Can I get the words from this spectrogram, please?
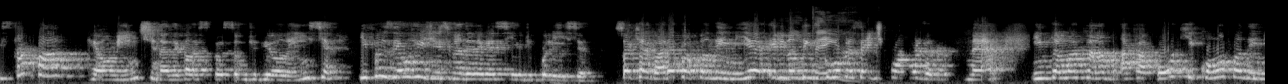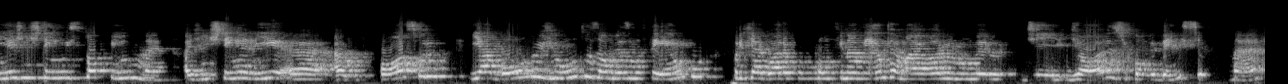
escapar realmente né, daquela situação de violência e fazer o registro na delegacia de polícia. Só que agora com a pandemia ele não, não tem desculpa para sair de casa, né? Então acaba, acabou que com a pandemia a gente tem um estopim, né? A gente tem ali uh, o fósforo e a bomba juntos ao mesmo tempo, porque agora com o confinamento é maior o número de, de horas de convivência né?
